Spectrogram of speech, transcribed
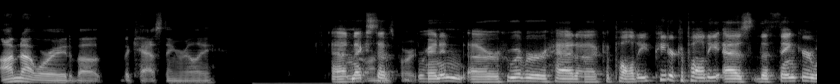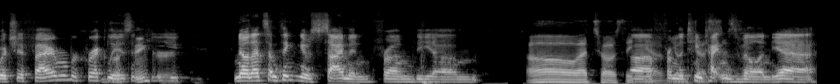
I'm not worried about the casting really. uh, next on up. Brandon or whoever had uh, Capaldi, Peter Capaldi as the Thinker, which, if I remember correctly, The isn't Thinker? he? No, that's I'm thinking of Simon from the um Oh, that's what I was thinking. uh, of, from the Young Teen Justice. Titans villain. Yeah.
